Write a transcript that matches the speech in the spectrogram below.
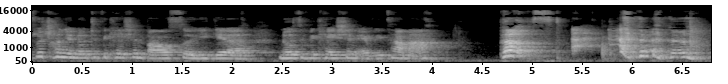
switch on your notification bell so you get a notification every time I post.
